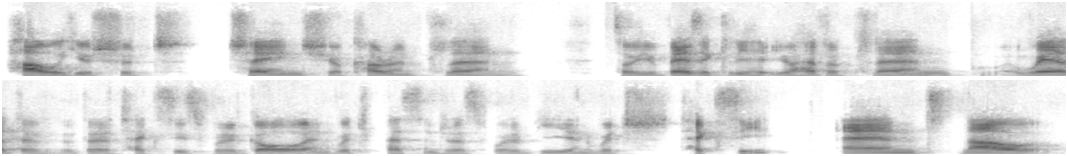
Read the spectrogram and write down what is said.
how you should change your current plan. So you basically you have a plan where the, the taxis will go and which passengers will be in which taxi. And now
